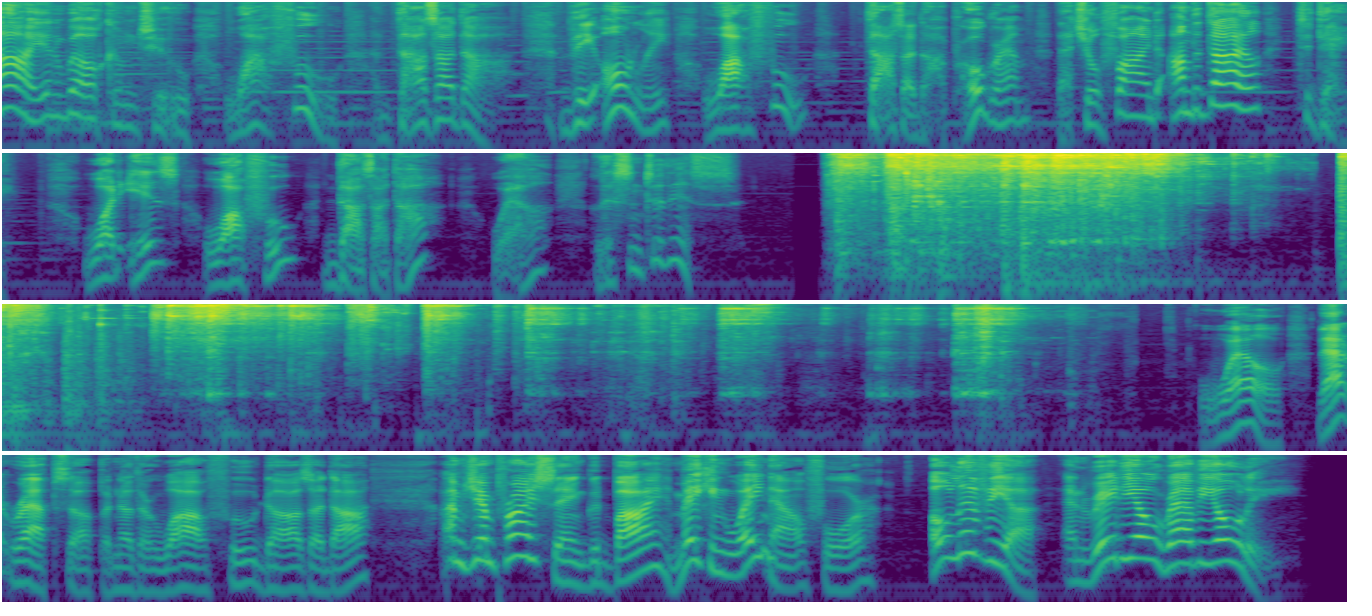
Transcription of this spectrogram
Hi, and welcome to Wafu Dazada, the only Wafu Dazada program that you'll find on the dial today. What is Wafu Dazada? Well, listen to this. Well, that wraps up another Wafu Dazada. I'm Jim Price saying goodbye, making way now for Olivia and Radio Ravioli.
